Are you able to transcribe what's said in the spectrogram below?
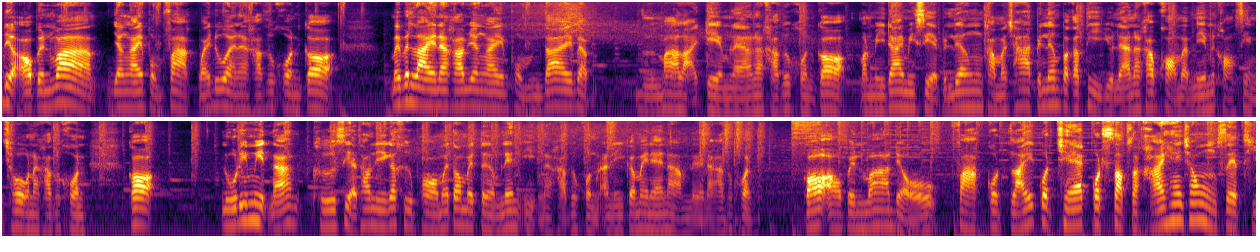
เดี๋ยวเอาเป็นว่ายังไงผมฝากไว้ด้วยนะครับ ทุกคนก็ไม่เป็นไรนะครับ ยังไงผมได้แบบ มาหลายเกมแล้วนะครับทุกคนก็มันมีได้มีเสียเป็นเรื่องธรรมชาติเป็นเรื่องปกติอยู่แล้วนะครับของแบบนี้เป็นของเสี่ยงโชคนะครับทุกคนก็รู้ลิมิตนะคือเสียเท่านี้ก็คือพอไม่ต้องไปเติมเล่นอีกนะครับทุกคนอันนี้ก็ไม่แนะนำเลยนะครับทุกคนก็เอาเป็นว่าเดี๋ยวฝากกดไลค์กดแชร์กด subscribe ให้ช่องเศรษฐี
